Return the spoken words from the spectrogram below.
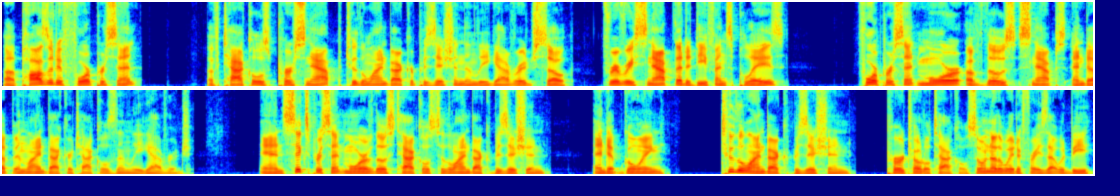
a positive positive four percent of tackles per snap to the linebacker position than league average. So for every snap that a defense plays, four percent more of those snaps end up in linebacker tackles than league average, and six percent more of those tackles to the linebacker position end up going to the linebacker position per total tackle. So another way to phrase that would be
